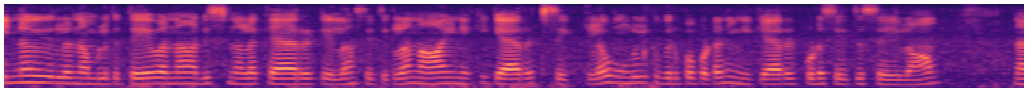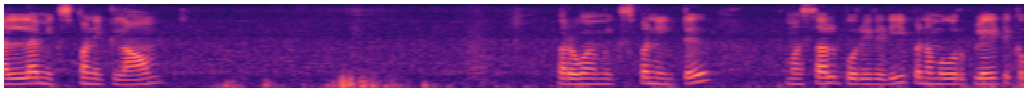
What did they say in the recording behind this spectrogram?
இன்னும் இதில் நம்மளுக்கு தேவைன்னா அடிஷ்னலாக கேரட் எல்லாம் சேர்த்துக்கலாம். நான் இன்றைக்கி கேரட் சேர்க்கல. உங்களுக்கு விருப்பப்பட்டால் நீங்கள் கேரட் கூட சேர்த்து செய்யலாம். நல்லா மிக்ஸ் பண்ணிக்கலாம். பருவா மிக்ஸ் பண்ணிக்கிட்டு மசால் பொரி ரெடி இப்போ நம்ம ஒரு பிளேட்டுக்கு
